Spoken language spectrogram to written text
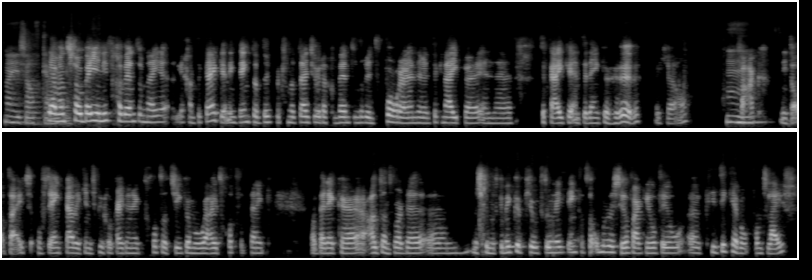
naar jezelf kijken. Ja, want zo ben je niet gewend om naar je lichaam te kijken. En ik denk dat drukpunt van de tijd je er gewend om erin te porren en erin te knijpen en uh, te kijken en te denken, huh, weet je wel. Hmm. Vaak, niet altijd. Of denk dat je in de spiegel kijkt en denk god wat zie ik er moe uit, god wat ben ik, wat ben ik uh, oud aan het worden. Uh, misschien moet ik een make-upje op doen. Ik denk dat we onbewust heel vaak heel veel uh, kritiek hebben op ons lijf.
